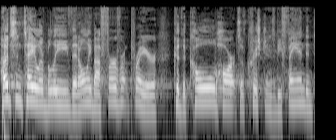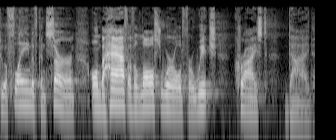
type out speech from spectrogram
Hudson Taylor believed that only by fervent prayer could the cold hearts of Christians be fanned into a flame of concern on behalf of a lost world for which Christ died.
